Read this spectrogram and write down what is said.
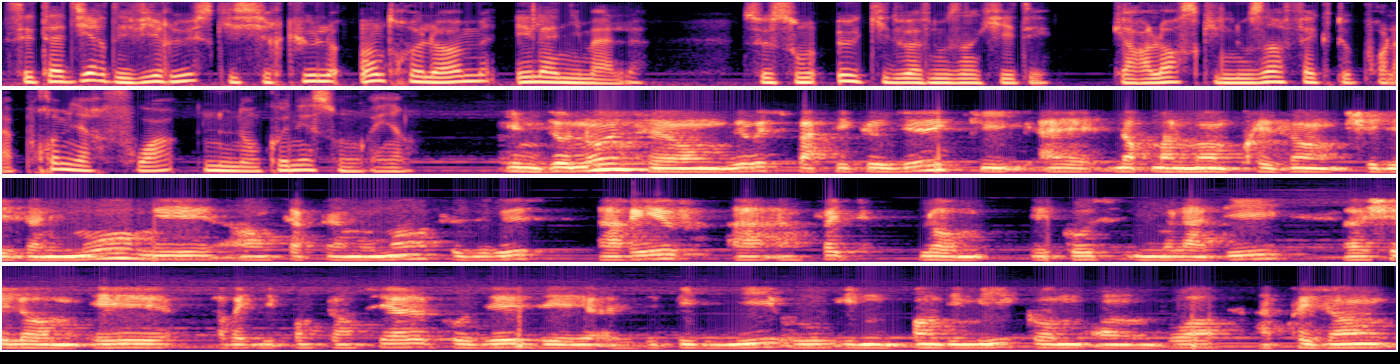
c'est-à-dire des virus qui circulent entre l'homme et l'animal. Ce sont eux qui doivent nous inquiéter, car lorsqu'ils nous infectent pour la première fois, nous n'en connaissons rien. Une zoonose, c'est un virus particulier qui est normalement présent chez des animaux, mais à un certain moment, ce virus arrive à infecter l'homme et cause une maladie euh, chez l'homme et avec des potentiels causer des, euh, épidémies ou une pandémie comme on voit à présent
